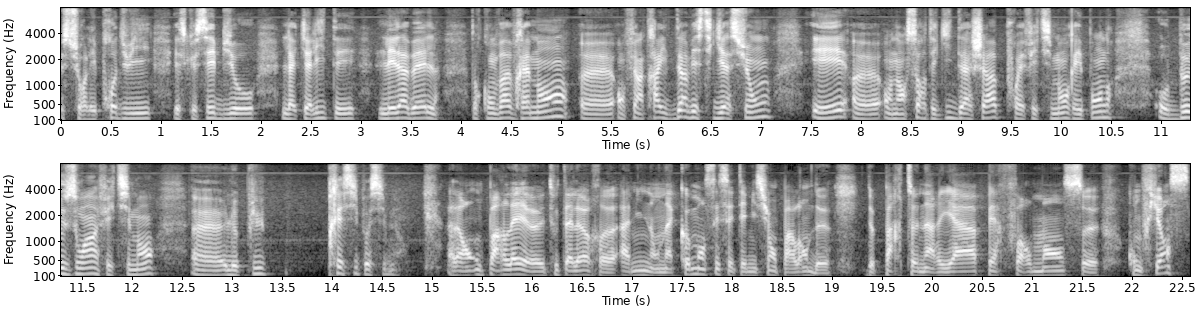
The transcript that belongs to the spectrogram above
sur les produits, est-ce que c'est bio, la qualité, les labels. Donc on va vraiment, euh, on fait un travail d'investigation et on en sort des guides d'achat pour effectivement répondre aux besoins effectivement le plus précis possible. Alors, on parlait euh, tout à l'heure, euh, Amine, on a commencé cette émission en parlant de, partenariat, performance, euh, confiance.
